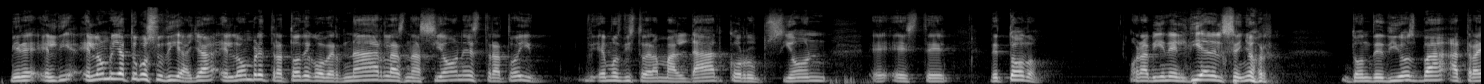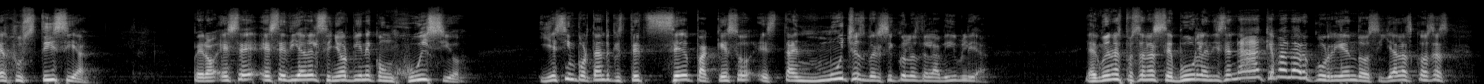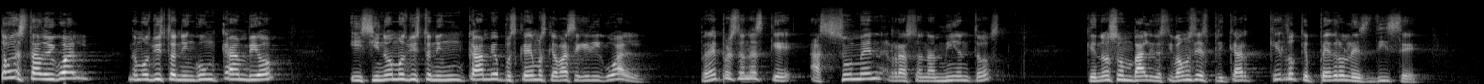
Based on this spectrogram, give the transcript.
Mire, el, día, el hombre ya tuvo su día, ya el hombre trató de gobernar las naciones, trató y hemos visto, era maldad, corrupción, eh, este, de todo. Ahora viene el día del Señor, donde Dios va a traer justicia. Pero ese, ese día del Señor viene con juicio. Y es importante que usted sepa que eso está en muchos versículos de la Biblia. Y algunas personas se burlan dicen, ah, ¿qué va a andar ocurriendo si ya las cosas, todo ha estado igual? No hemos visto ningún cambio. Y si no hemos visto ningún cambio, pues creemos que va a seguir igual. Pero hay personas que asumen razonamientos que no son válidos. Y vamos a explicar qué es lo que Pedro les dice.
